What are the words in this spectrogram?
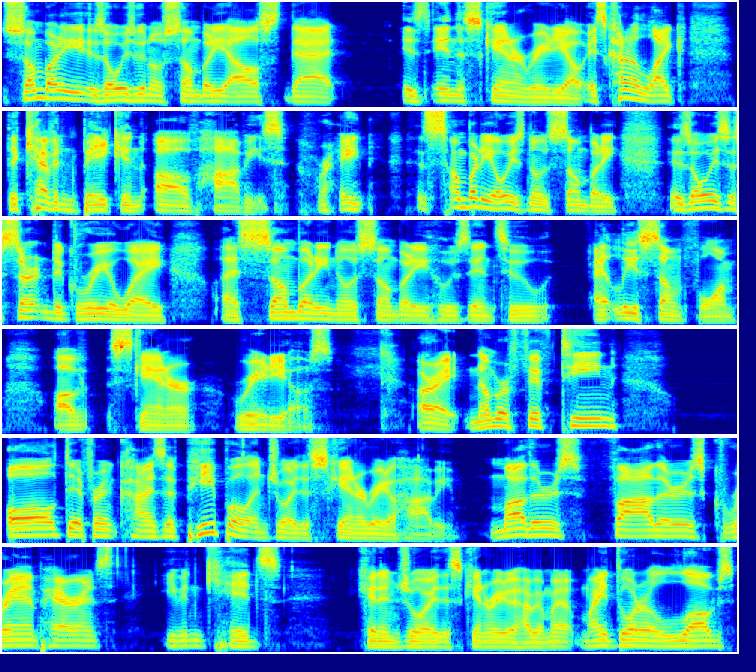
somebody is always going to know somebody else that is in the scanner radio." It's kind of like the Kevin Bacon of hobbies, right? Somebody always knows somebody. There's always a certain degree away as somebody knows somebody who's into at least some form of scanner radios. All right, number 15 all different kinds of people enjoy the scanner radio hobby. Mothers, fathers, grandparents, even kids can enjoy the scanner radio hobby. My, my daughter loves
